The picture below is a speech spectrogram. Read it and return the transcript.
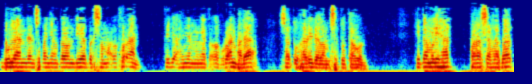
bulan, dan sepanjang tahun dia bersama Al-Quran tidak hanya mengingat Al-Quran pada satu hari dalam satu tahun. Kita melihat para sahabat,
